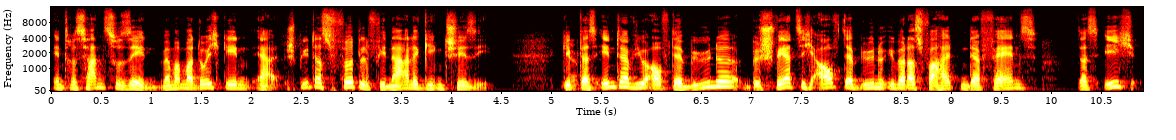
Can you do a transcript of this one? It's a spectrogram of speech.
interessant zu sehen. Wenn wir mal durchgehen, er spielt das Viertelfinale gegen Chizzy gibt ja. das Interview auf der Bühne, beschwert sich auf der Bühne über das Verhalten der Fans, dass ich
